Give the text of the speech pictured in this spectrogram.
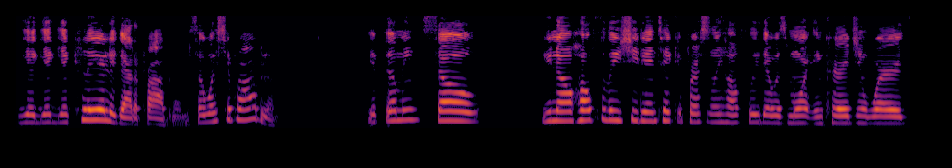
you, you, you clearly got a problem. So what's your problem? You feel me? So you know hopefully she didn't take it personally. Hopefully there was more encouraging words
